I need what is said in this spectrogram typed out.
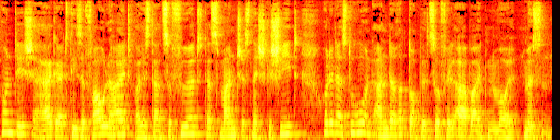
Und dich ärgert diese Faulheit, weil es dazu führt, dass manches nicht geschieht oder dass du und andere doppelt so viel arbeiten müssen.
